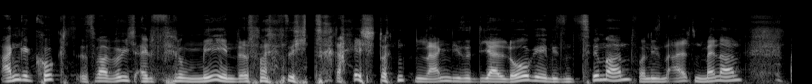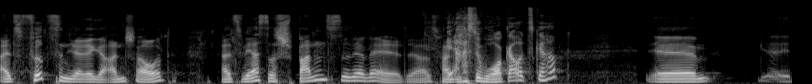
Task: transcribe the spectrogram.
angeguckt. Es war wirklich ein Phänomen, dass man sich drei Stunden lang diese Dialoge in diesen Zimmern von diesen alten Männern als 14-Jährige anschaut als wäre es das Spannendste der Welt. Ja, äh, Hast du Walkouts gehabt? Ähm, äh,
